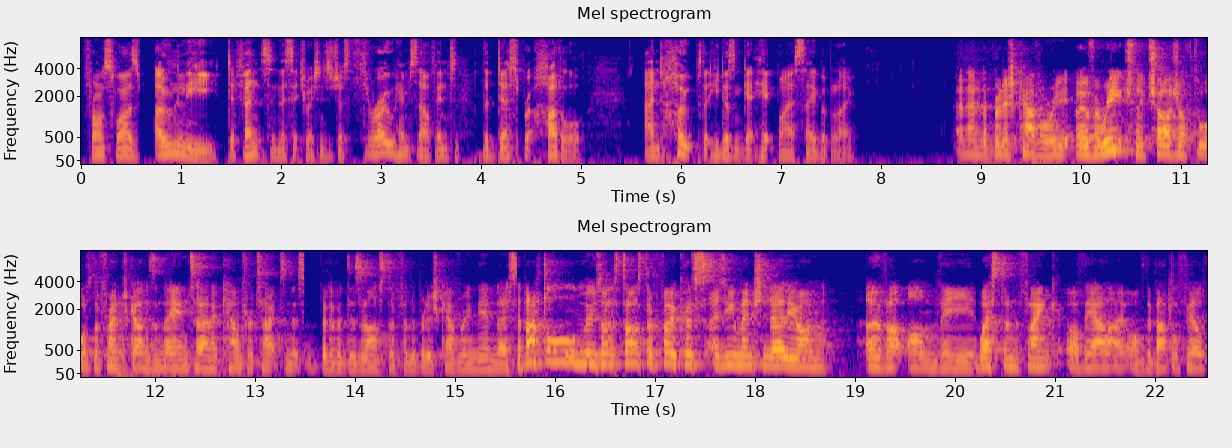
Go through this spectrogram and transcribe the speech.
Francois' only defense in this situation is to just throw himself into the desperate huddle and hope that he doesn't get hit by a saber blow. And then the British cavalry overreach. They charge off towards the French guns, and they in turn are counterattacked, and it's a bit of a disaster for the British cavalry in the end. There, the battle moves on. It starts to focus, as you mentioned earlier on, over on the western flank of the ally of the battlefield,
